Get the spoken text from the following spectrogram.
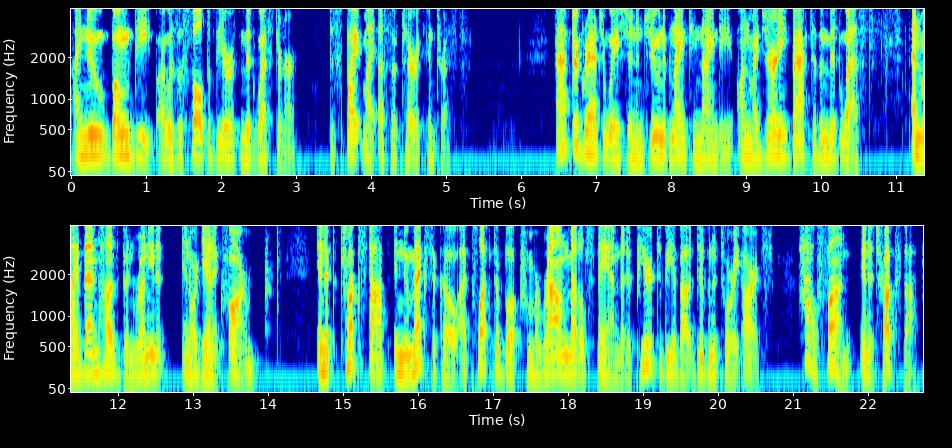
I knew bone deep I was a salt of the earth Midwesterner despite my esoteric interests. After graduation in June of 1990, on my journey back to the Midwest, and my then husband running an organic farm, in a truck stop in New Mexico, I plucked a book from a round metal stand that appeared to be about divinatory arts. How fun, in a truck stop!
